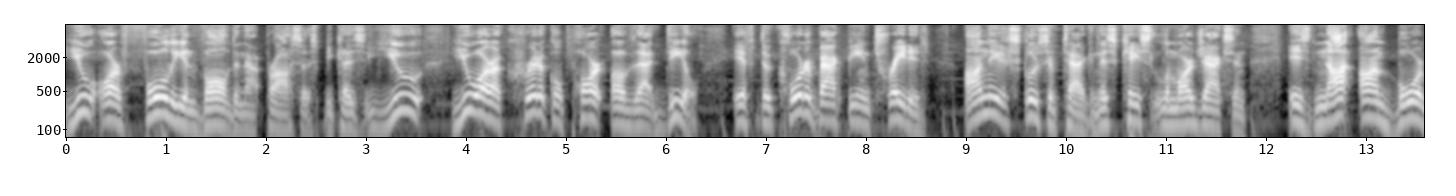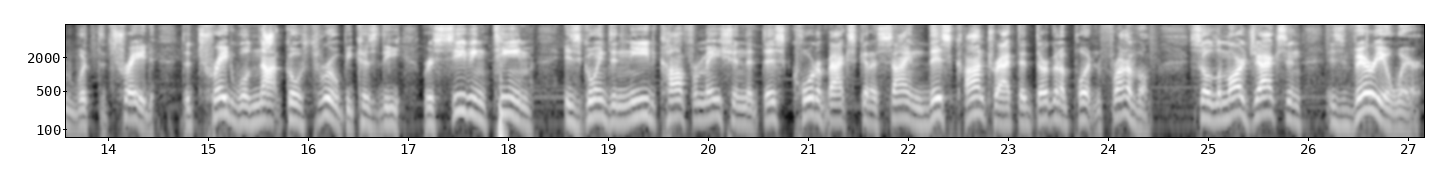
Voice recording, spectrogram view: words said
you are fully involved in that process because you you are a critical part of that deal. If the quarterback being traded on the exclusive tag, in this case Lamar Jackson, is not on board with the trade, the trade will not go through because the receiving team is going to need confirmation that this quarterback's going to sign this contract that they're going to put in front of him. So Lamar Jackson is very aware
